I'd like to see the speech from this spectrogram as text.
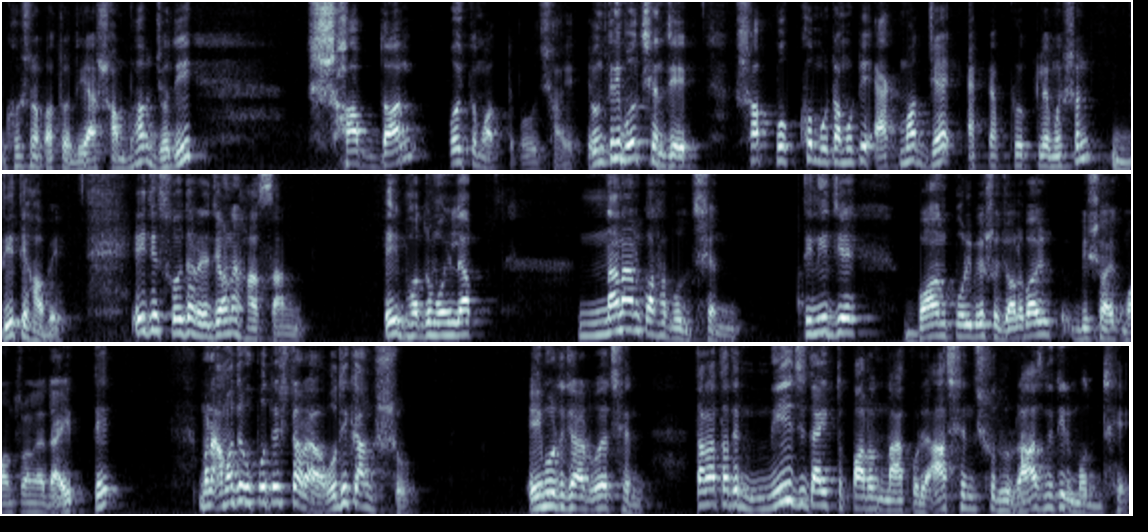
ঘোষণাপত্র দেওয়া সম্ভব যদি সব দল ঐকমত্যে পৌঁছায়। এবং তিনি বলছেন যে, সব পক্ষ মোটামুটি একমত যে একটা প্রোক্লেমেশন দিতে হবে। এই যে সৈয়দা রেজানা হাসান, এই ভদ্রমহিলা নানান কথা বলছেন। তিনি যে বন, পরিবেশ ও জলবায়ু বিষয়ক মন্ত্রণালয়ের দায়িত্বে মানে আমাদের উপদেষ্টারা অধিকাংশ এই মুহূর্তে যারা রয়েছেন, তারা তাদের নিজ দায়িত্ব পালন না করে আছেন শুধু রাজনীতির মধ্যে।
